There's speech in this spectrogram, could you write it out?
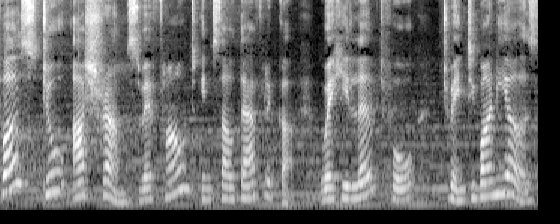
first two ashrams were found in South Africa, where he lived for 21 years.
